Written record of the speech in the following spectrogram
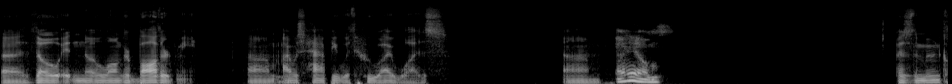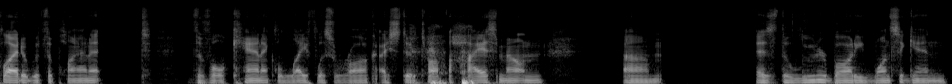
uh, though it no longer bothered me. Um, I was happy with who I was. Um, Damn. as the moon collided with the planet, the volcanic, lifeless rock, I stood atop the highest mountain. Um, as the lunar body once again,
